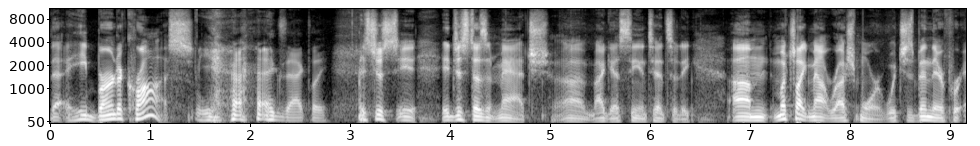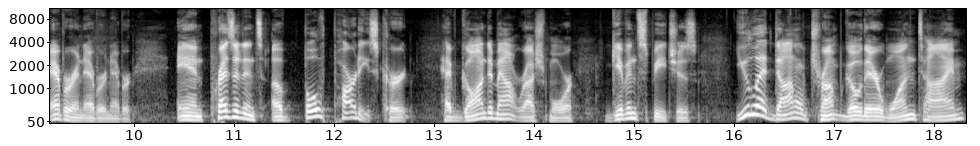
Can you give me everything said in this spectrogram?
that he burned a cross. Yeah, exactly. It's just it, it just doesn't match. Uh, I guess the intensity, um, much like Mount Rushmore, which has been there forever and ever and ever. And presidents of both parties, Kurt, have gone to Mount Rushmore, given speeches. You let Donald Trump go there one time,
